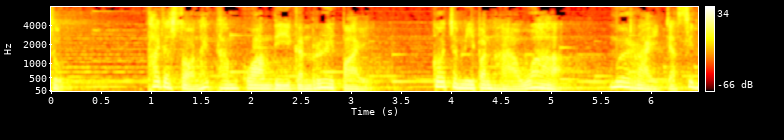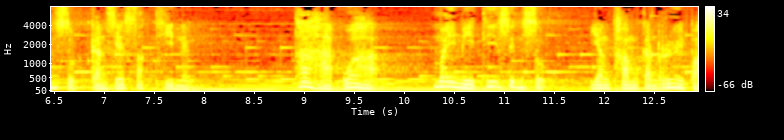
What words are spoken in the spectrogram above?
สุด ถ้าจะสอนให้ทำความดีกันเรื่อยไป ก็จะมีปัญหาว่าเมื่อไหร่จะสิ้นสุดกันเสียสักทีหนึ่ง ถ้าหากว่าไม่มีที่สิ้นสุด ยังทำกันเรื่อยไป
